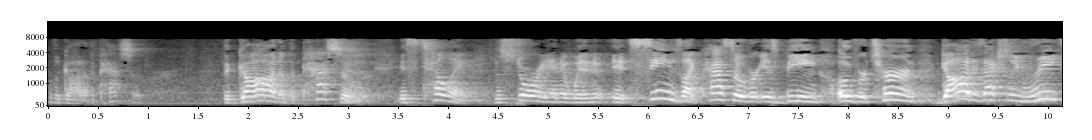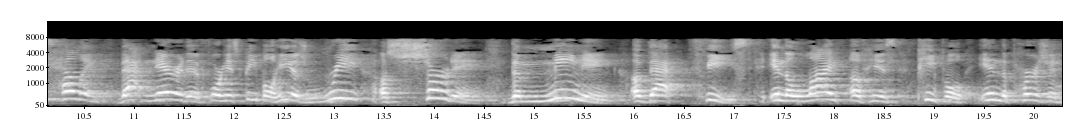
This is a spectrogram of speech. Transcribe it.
Well, the God of the Passover. The God of the Passover is telling the story, and when it seems like Passover is being overturned, God is actually retelling that narrative for his people. He is reasserting the meaning of that feast in the life of his people in the Persian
